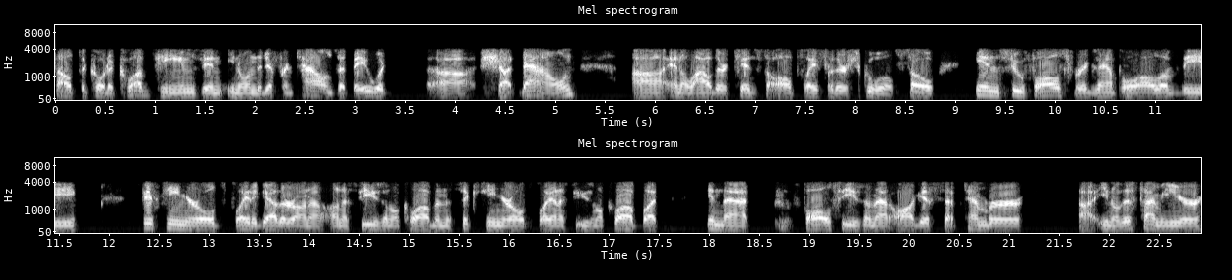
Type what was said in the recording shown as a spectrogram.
South Dakota club teams in you know in the different towns that they would uh, shut down uh, and allow their kids to all play for their schools. So in Sioux Falls, for example, all of the 15 year olds play together on a on a seasonal club, and the 16 year olds play on a seasonal club. But in that fall season, that August, September, uh, you know, this time of year,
